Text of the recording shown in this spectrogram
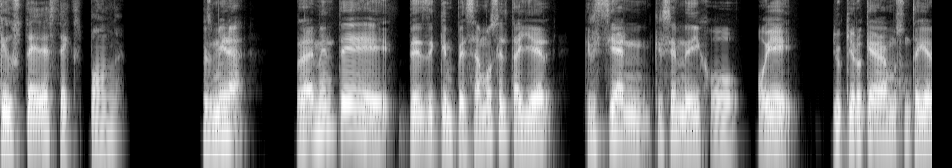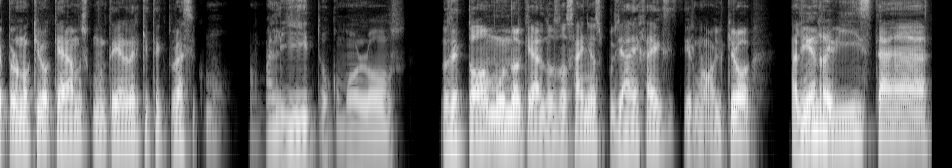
que ustedes se expongan. Pues mira, realmente desde que empezamos el taller, Cristian, me dijo, oye, yo quiero que hagamos un taller, pero no quiero que hagamos como un taller de arquitectura así como normalito, como los, los de todo mundo que a los dos años pues ya deja de existir, ¿no? Yo quiero salir en revista,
